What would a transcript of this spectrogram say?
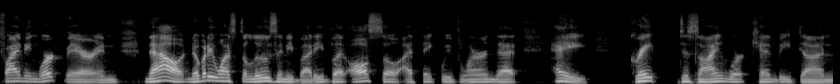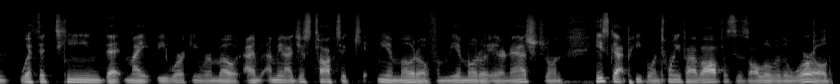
finding work there. And now nobody wants to lose anybody. But also, I think we've learned that, hey, great design work can be done with a team that might be working remote. I, I mean, I just talked to Kit Miyamoto from Miyamoto International, and he's got people in 25 offices all over the world,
